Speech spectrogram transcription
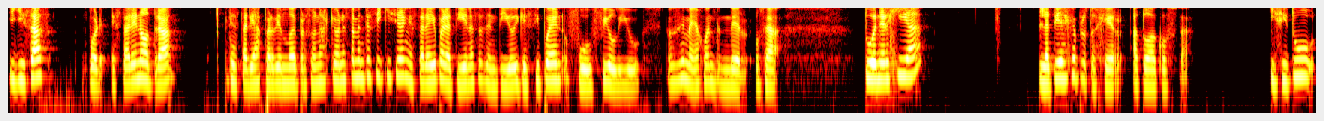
Y quizás por estar en otra, te estarías perdiendo de personas que honestamente sí quisieran estar ahí para ti en ese sentido y que sí pueden fulfill you. No sé si me dejo entender. O sea, tu energía la tienes que proteger a toda costa. Y si tú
